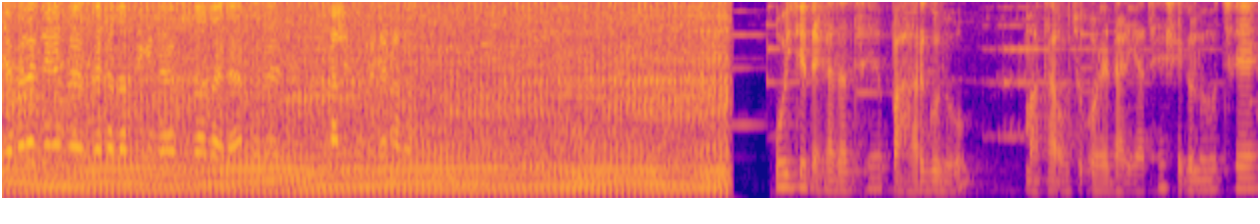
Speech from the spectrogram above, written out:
ক্যামেরায় দেখা যাচ্ছে কিনা বোঝা যায় না তবে দেখা যাচ্ছে ওই যে দেখা যাচ্ছে পাহাড়গুলো মাথা উঁচু করে দাঁড়িয়ে আছে সেগুলো হচ্ছে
